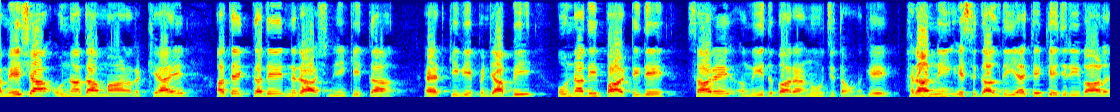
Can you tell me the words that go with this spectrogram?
ਹਮੇਸ਼ਾ ਉਹਨਾਂ ਦਾ ਮਾਣ ਰੱਖਿਆ ਹੈ ਅਤੇ ਕਦੇ ਨਿਰਾਸ਼ ਨਹੀਂ ਕੀਤਾ। ਐਤਕੀ ਵੀ ਪੰਜਾਬੀ ਉਹਨਾਂ ਦੀ ਪਾਰਟੀ ਦੇ ਸਾਰੇ ਉਮੀਦਵਾਰਾਂ ਨੂੰ ਜਿਤਾਉਣਗੇ। ਹੈਰਾਨੀ ਇਸ ਗੱਲ ਦੀ ਹੈ ਕਿ ਕੇਜਰੀਵਾਲ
